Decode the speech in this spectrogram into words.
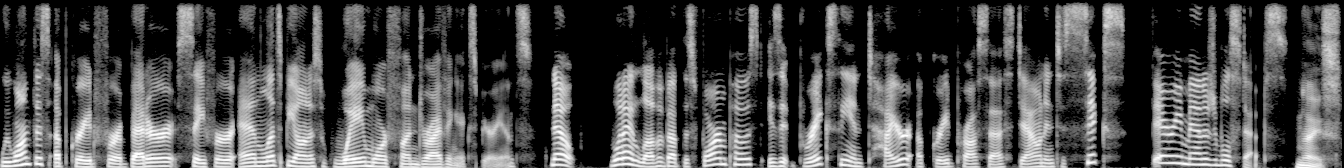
We want this upgrade for a better, safer, and let's be honest, way more fun driving experience. Now, what I love about this forum post is it breaks the entire upgrade process down into six very manageable steps. Nice.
